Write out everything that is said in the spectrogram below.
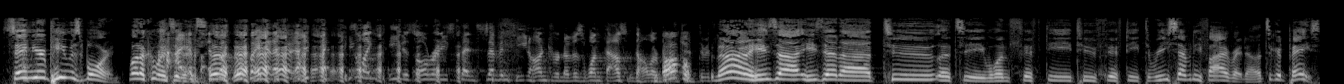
Same year Pete was born. What a coincidence! I, I, I, feel like Pete has already spent seventeen hundred of his one thousand dollar budget. Oh, no, he's uh he's at uh two. Let's see, 150, 250, 375 right now. That's a good pace.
